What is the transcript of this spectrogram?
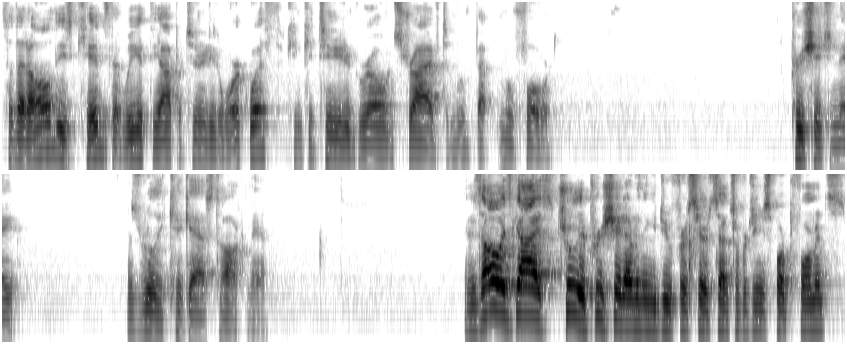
so that all these kids that we get the opportunity to work with can continue to grow and strive to move move forward. Appreciate you, Nate. It was really kick-ass talk, man. And as always, guys, truly appreciate everything you do for us here at Central Virginia Sport Performance.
